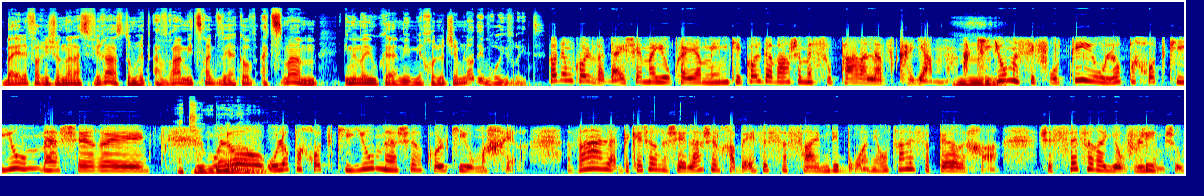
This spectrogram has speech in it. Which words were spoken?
באלף הראשונה לספירה, זאת אומרת, אברהם, יצחק ויעקב עצמם, אם הם היו קיימים, יכול להיות שהם לא דיברו עברית. קודם כל, ודאי שהם היו קיימים, כי כל דבר שמסופר עליו קיים. Mm. הקיום הספרותי הוא לא פחות קיום מאשר... אה, הקיום הוא בעולם. לא, הוא לא פחות קיום מאשר כל קיום אחר. אבל בקשר לשאלה שלך באיזה שפה הם דיברו, אני רוצה לספר לך שספר היובלים, שהוא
